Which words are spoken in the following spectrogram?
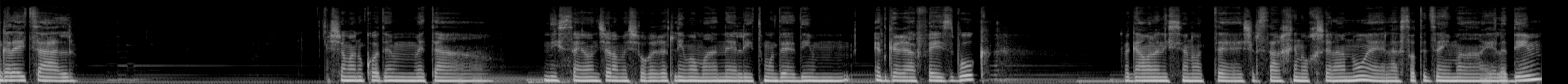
גלי צה"ל. שמענו קודם את הניסיון של המשוררת לימה מענה להתמודד עם אתגרי הפייסבוק. וגם על הניסיונות uh, של שר החינוך שלנו uh, לעשות את זה עם הילדים.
